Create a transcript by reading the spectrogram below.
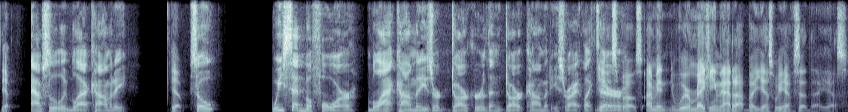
Yep. absolutely black comedy. Yep. So we said before, black comedies are darker than dark comedies, right? Like yeah, I suppose. I mean, we're making that up, but yes, we have said that. Yes.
